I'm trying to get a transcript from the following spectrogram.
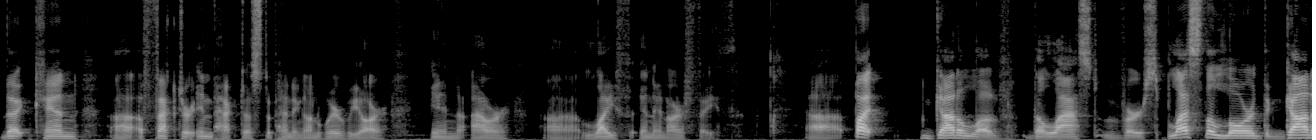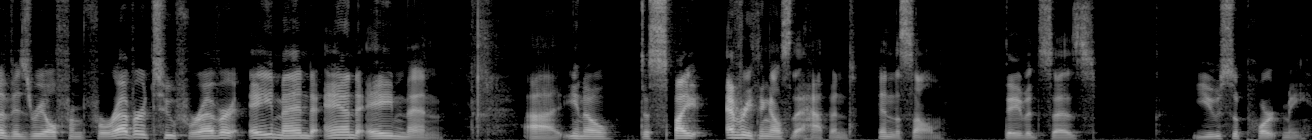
that can uh, affect or impact us depending on where we are in our uh, life and in our faith. Uh, but gotta love the last verse. Bless the Lord, the God of Israel, from forever to forever. Amen and amen. Uh, you know, despite everything else that happened in the psalm, David says, You support me,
